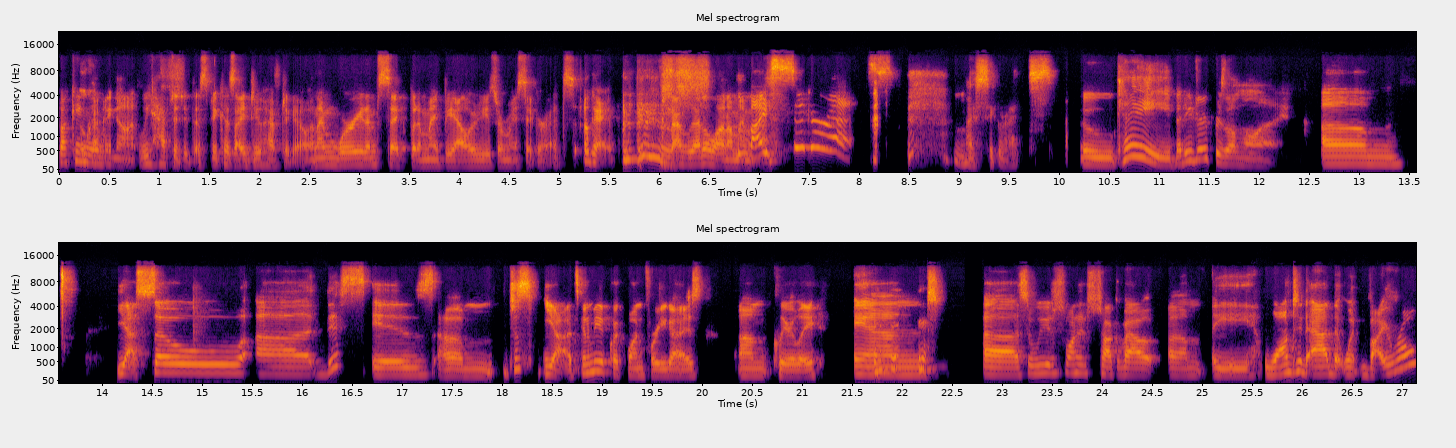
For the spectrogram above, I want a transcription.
Fucking Okay. moving on. We have to do this because I do have to go. And I'm worried I'm sick, but it might be allergies or my cigarettes. Okay. I've got a lot on my, my mind. cigarettes my cigarettes okay betty draper's on the line um yeah so uh this is um just yeah it's gonna be a quick one for you guys um clearly and uh so we just wanted to talk about um a wanted ad that went viral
